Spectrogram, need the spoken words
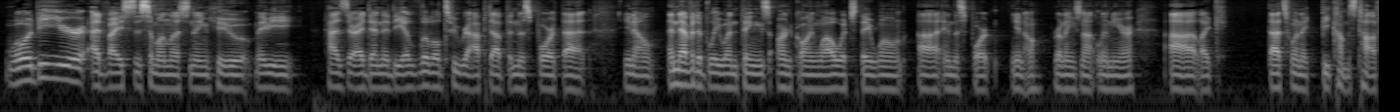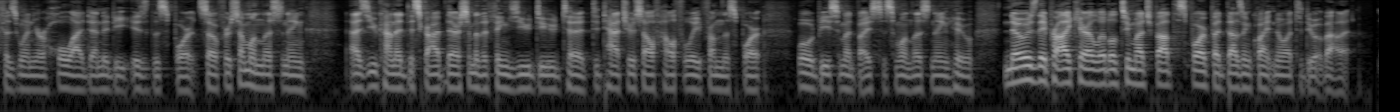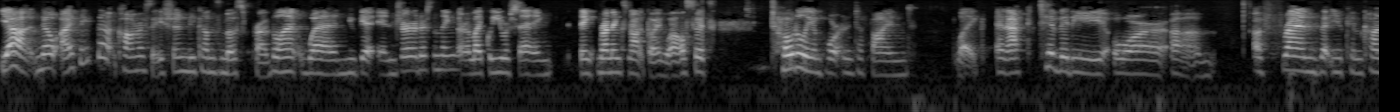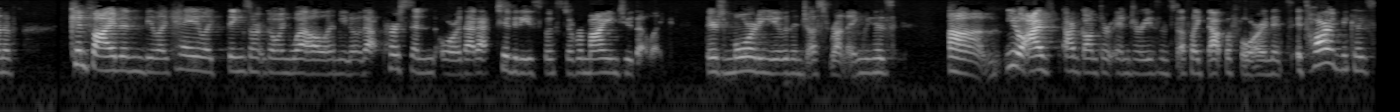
What would be your advice to someone listening who maybe has their identity a little too wrapped up in the sport that you know inevitably when things aren't going well which they won't uh, in the sport you know running's not linear uh, like that's when it becomes tough is when your whole identity is the sport so for someone listening as you kind of described there some of the things you do to detach yourself healthily from the sport what would be some advice to someone listening who knows they probably care a little too much about the sport but doesn't quite know what to do about it Yeah, no, I think that conversation becomes most prevalent when you get injured or something, or like what you were saying, think running's not going well. So it's totally important to find like an activity or um, a friend that you can kind of confide and be like, hey, like things aren't going well. And, you know, that person or that activity is supposed to remind you that like there's more to you than just running because, um, you know, I've, I've gone through injuries and stuff like that before. And it's, it's hard because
